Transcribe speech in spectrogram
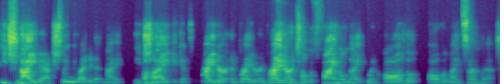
each night actually we light it at night each uh-huh. night it gets brighter and brighter and brighter until the final night when all the all the lights are lit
